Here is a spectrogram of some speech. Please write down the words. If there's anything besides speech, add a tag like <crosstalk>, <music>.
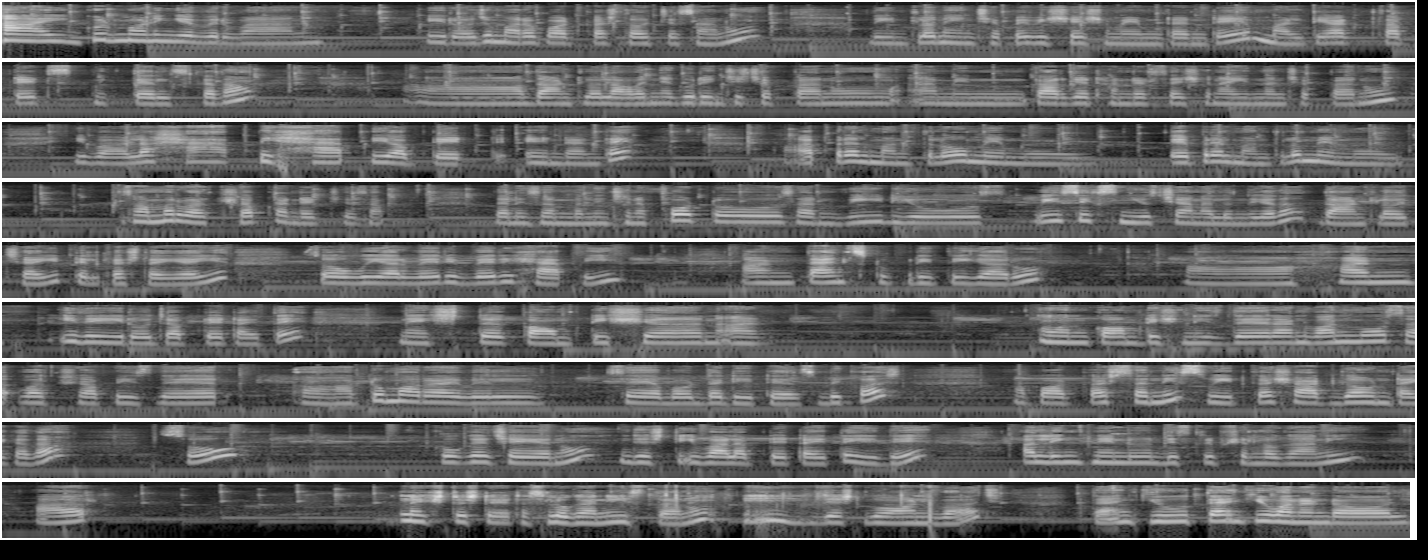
Hi good morning everyone ఈరోజు మరో పాడ్కాస్ట్తో వచ్చేసాను. దీంట్లో నేను చెప్పే విశేషం ఏమిటంటే మల్టీ ఆర్ట్ అప్డేట్స్ మీకు తెలుసు కదా. దాంట్లో లావణ్య గురించి చెప్పాను. I mean target hundred session అయిందని చెప్పాను. ఇవాళ హ్యాపీ హ్యాపీ అప్డేట్ ఏంటంటే ఏప్రిల్ మంత్లో మేము ఏప్రిల్ మంత్లో మేము సమ్మర్ వర్క్షాప్ కండక్ట్ చేసాం దానికి సంబంధించిన photos and videos V six news channel ఉంది కదా దాంట్లో వచ్చాయి టెలికాస్ట్ అయ్యాయి. So we are very very happy and thanks to Preethi garu. And ఇదే ఈరోజు అప్డేట్ అయితే next competition and one competition is there and one more workshop is there tomorrow I will say about the details because నా podcasts అన్నీ స్వీట్గా షార్ట్గా ఉంటాయి కదా. So ఎక్కువగా చేయను. జస్ట్ ఇవాళ అప్డేట్ అయితే ఇదే. ఆ లింక్ నేను డిస్క్రిప్షన్లో కానీ ఆర్ నెక్స్ట్ స్టేటస్లో కానీ ఇస్తాను. <clears throat> Just go and watch. Thank you. Thank you one and all.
